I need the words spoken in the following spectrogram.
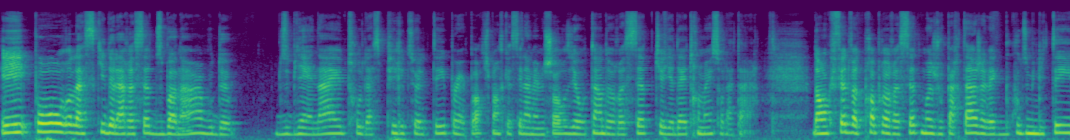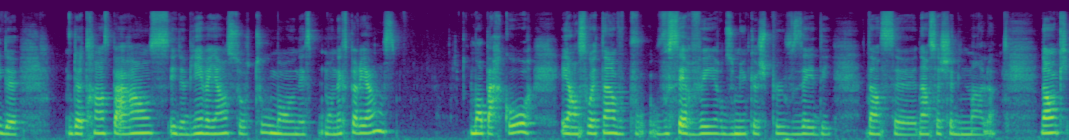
Et pour la ski de la recette du bonheur ou du bien-être ou de la spiritualité, peu importe, je pense que c'est la même chose. Il y a autant de recettes qu'il y a d'êtres humains sur la Terre. Donc, faites votre propre recette. Moi, je vous partage avec beaucoup d'humilité, de, de, transparence et de bienveillance, surtout mon, mon expérience, mon parcours, et en souhaitant vous, vous servir du mieux que je peux, vous aider dans ce, dans ce cheminement-là. Donc,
